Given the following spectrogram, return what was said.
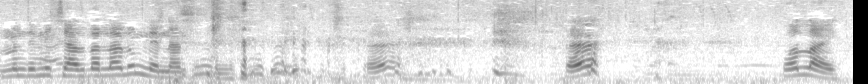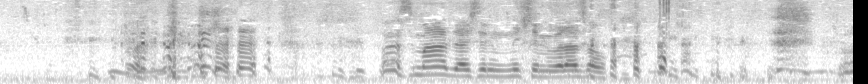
ምን ድንች ያስበላሉ እንደ እናንተ እ ወላሂ ፈስማ ዛሽር ድንች የሚበላ ሰው ጥሩ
